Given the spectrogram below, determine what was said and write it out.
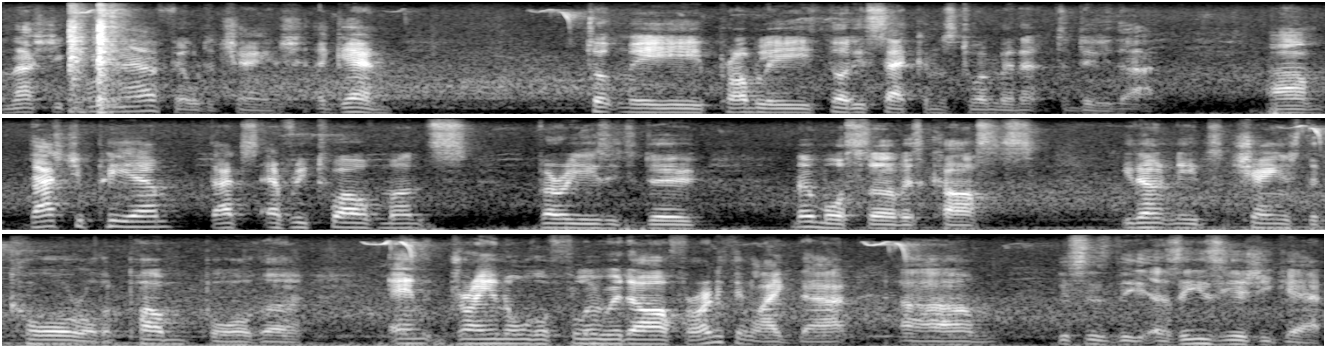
and that's your clean air filter change. Again, took me probably 30 seconds to a minute to do that. Um, that's your PM. That's every 12 months. Very easy to do. No more service costs. You don't need to change the core or the pump or the and drain all the fluid off or anything like that. Um, this is the as easy as you get.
